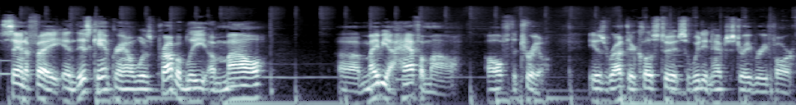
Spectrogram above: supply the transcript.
Santa Fe. And this campground was probably a mile, uh, maybe a half a mile off the trail. It was right there close to it, so we didn't have to stray very far.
